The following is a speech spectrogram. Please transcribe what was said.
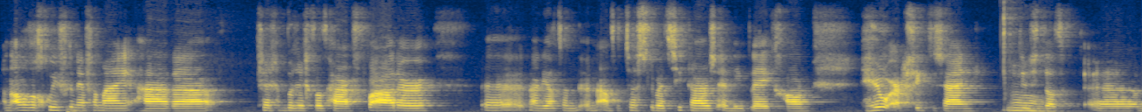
een andere goede vriendin van mij, haar, eh, kreeg het bericht dat haar vader. eh, nou, die had een, een aantal testen bij het ziekenhuis en die bleek gewoon heel erg ziek te zijn. Dus Oh. dat ehm,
